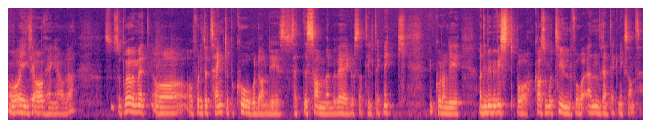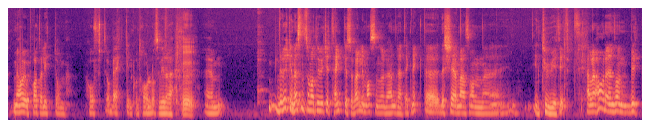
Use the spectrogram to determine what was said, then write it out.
og egentlig avhengig av det, så, så prøver vi å, å få de til å tenke på hvordan de setter sammen bevegelser til teknikk. Hvordan de, at de blir bevisst på hva som må til for å endre en teknikk. sant? Vi har jo prata litt om hofte og bekkenkontroll osv. Mm. Um, det virker nesten som at du ikke tenker så veldig masse når du endrer en teknikk. Det, det skjer mer sånn uh, intuitivt. Eller har det en sånn blitt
